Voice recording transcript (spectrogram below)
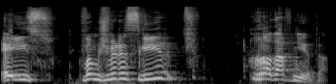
É isso que vamos ver a seguir. Roda a vinheta.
